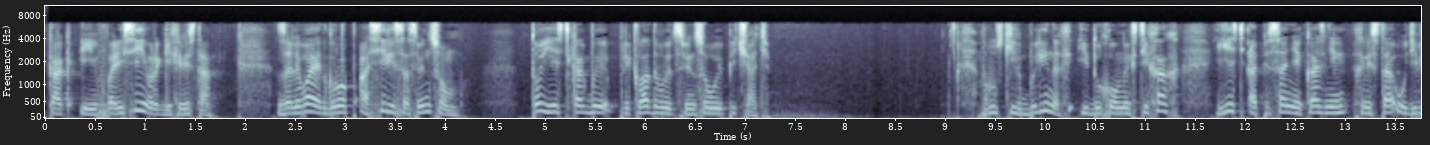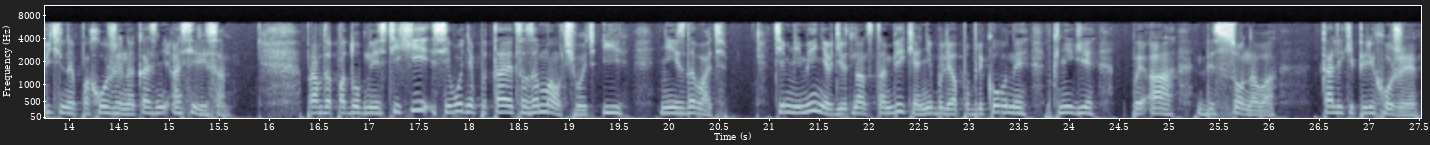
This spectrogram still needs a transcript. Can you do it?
как и фарисеи враги Христа, заливают гроб Осириса свинцом, то есть как бы прикладывают свинцовую печать. В русских былинах и духовных стихах есть описание казни Христа, удивительно похожее на казнь Осириса. Правда, подобные стихи сегодня пытаются замалчивать и не издавать. Тем не менее, в XIX веке они были опубликованы в книге П.А. Бессонова Калики перехожие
